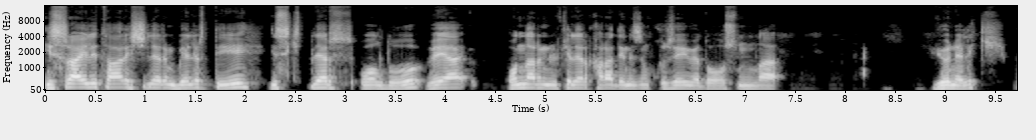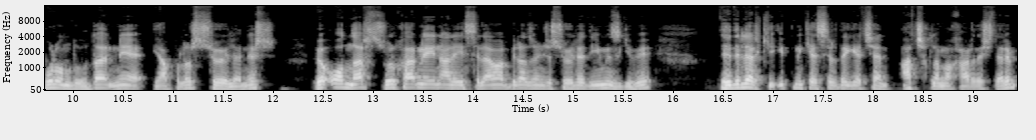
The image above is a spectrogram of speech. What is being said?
İsraili tarihçilerin belirttiği İskitler olduğu veya onların ülkeleri Karadeniz'in kuzey ve doğusunda yönelik bulunduğu da ne yapılır söylenir. Ve onlar Zulkarneyn Aleyhisselam'a biraz önce söylediğimiz gibi dediler ki İbn Kesir'de geçen açıklama kardeşlerim.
